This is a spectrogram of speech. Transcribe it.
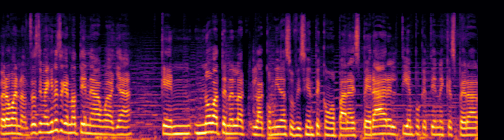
pero bueno, entonces imagínense que no tiene agua ya, que no va a tener la, la comida suficiente como para esperar el tiempo que tiene que esperar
